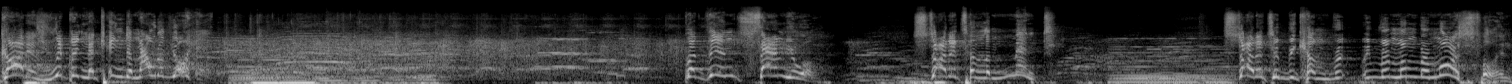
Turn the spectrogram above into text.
God is ripping the kingdom out of your head. But then Samuel started to lament, started to become re- remorseful. And,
